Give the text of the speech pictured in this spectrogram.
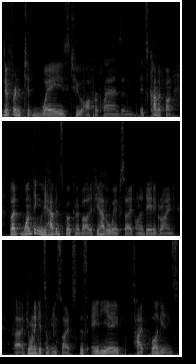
different t- ways to offer plans and it's kind of fun. But one thing we haven't spoken about if you have a website on a data grind uh, if you want to get some insights this ada type plugins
